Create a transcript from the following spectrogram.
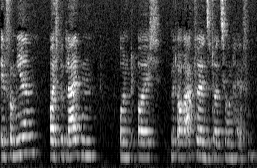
informieren, euch begleiten und euch mit eurer aktuellen Situation helfen.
